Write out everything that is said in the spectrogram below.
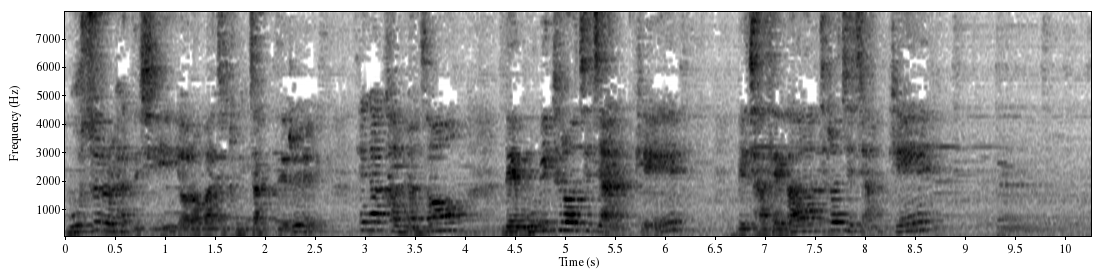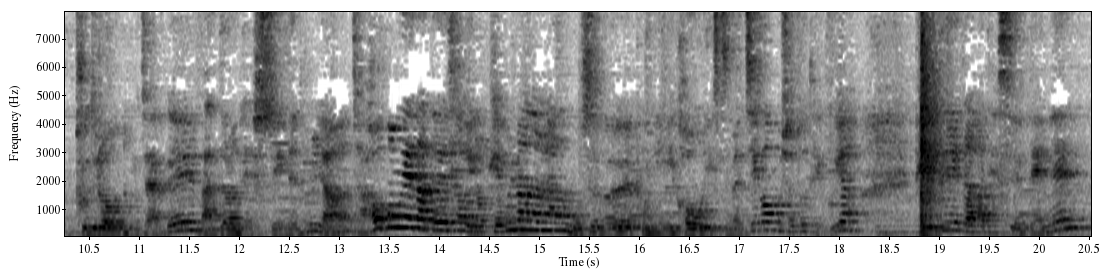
무술을 하듯이 여러 가지 동작들을 생각하면서 내 몸이 틀어지지 않게 내 자세가 틀어지지 않게 부드러운 동작을 만들어낼 수 있는 훈련. 자, 허공에다 대서 이렇게 훈련을 하는 모습을 본인이 거울이 있으면 찍어보셔도 되고요. 베드에다가 됐을 때는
